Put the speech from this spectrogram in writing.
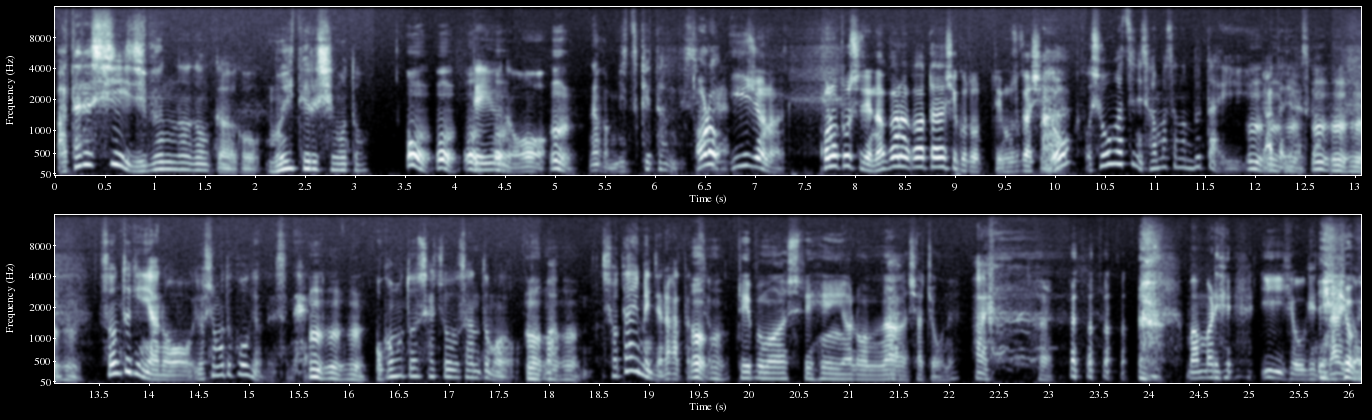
新しい自分のなんかこう向いてる仕事うんうんうん。っていうのをうん。なんか見つけたんですあよ、ねらいいじゃない。この年でなかなか新しいことって難しいよ。はいお正月にさんまさんの舞台があったじゃないですか、うんうんうんうんその時にあの吉本興業のですね、うんうんうん岡本社長さんとも、うんうんうんまあ、初対面じゃなかったんですよ、うんうん。テープ回してへんやろうはない社長ね。はい、はい。まあ、あんまりいい表現じゃないと思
